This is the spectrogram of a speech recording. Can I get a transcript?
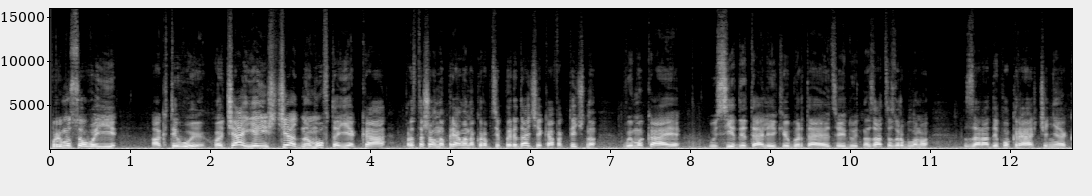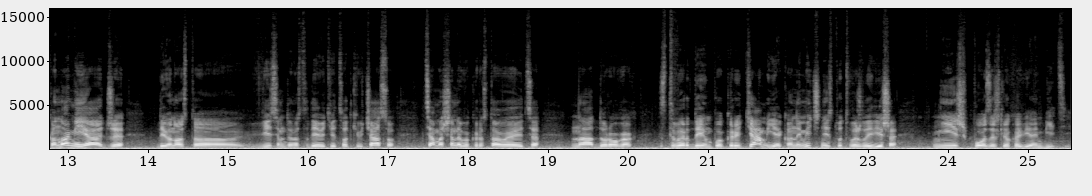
примусово її активує. Хоча є іще одна муфта, яка розташована прямо на коробці передач, яка фактично вимикає усі деталі, які обертаються і йдуть назад. Це зроблено заради покращення економії, адже 98-99% часу ця машина використовується на дорогах з твердим покриттям, і економічність тут важливіша, ніж позашляхові амбіції.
